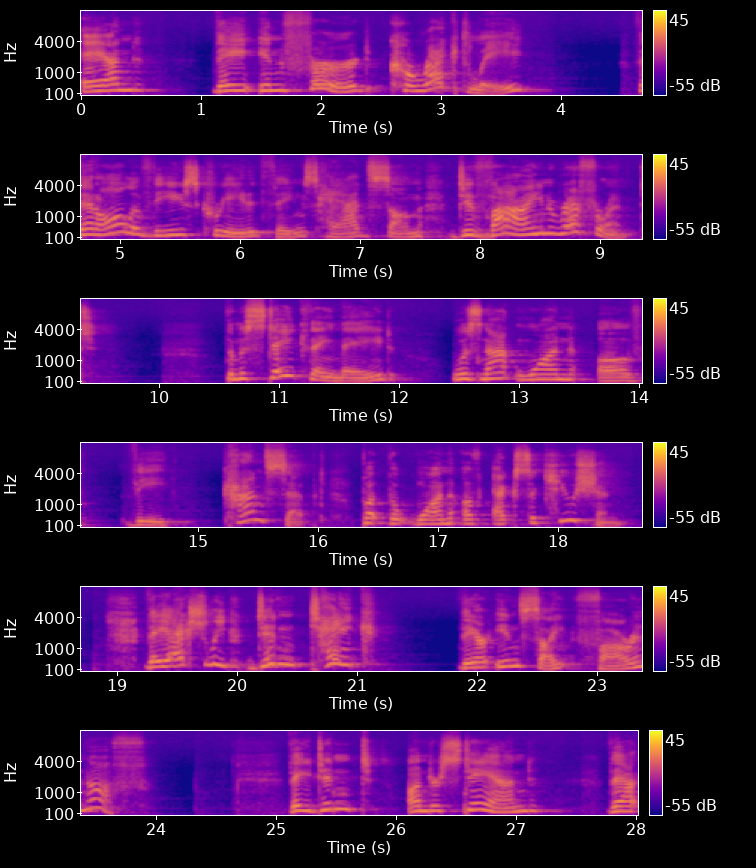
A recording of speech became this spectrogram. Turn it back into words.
and they inferred correctly that all of these created things had some divine referent. The mistake they made was not one of the concept, but the one of execution. They actually didn't take their insight far enough. They didn't understand that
